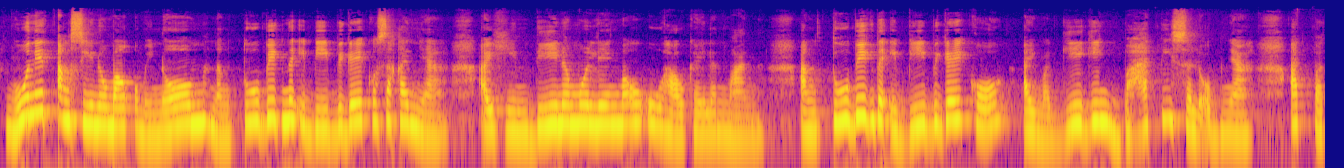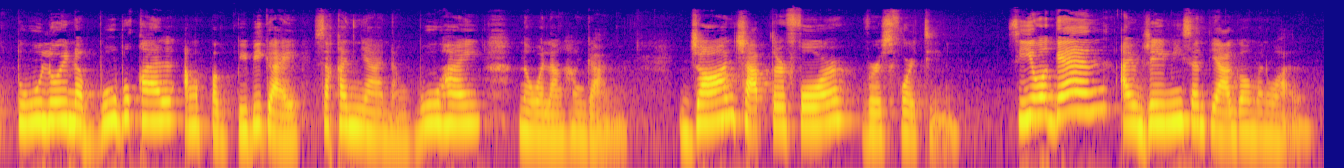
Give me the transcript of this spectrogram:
Ngunit ang sino mang uminom ng tubig na ibibigay ko sa kanya ay hindi na muling mauuhaw kailanman. Ang tubig na ibibigay ko ay magiging bati sa loob niya at patuloy na bubukal ang pagbibigay sa kanya ng buhay na walang hanggan. John chapter 4 verse 14. See you again. I'm Jamie Santiago Manuel.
